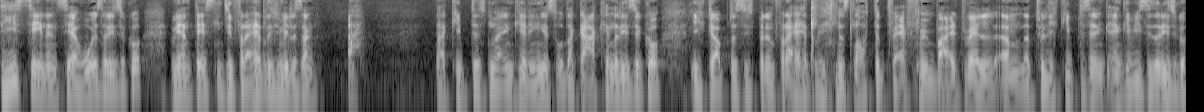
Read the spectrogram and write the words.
Die sehen ein sehr hohes Risiko, währenddessen die freiheitlichen Wähler sagen, da gibt es nur ein geringes oder gar kein Risiko. Ich glaube, das ist bei den Freiheitlichen das laute Pfeifen im Wald, weil ähm, natürlich gibt es ein, ein, gewisses Risiko.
